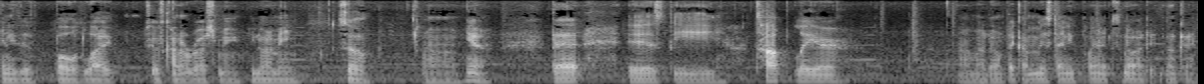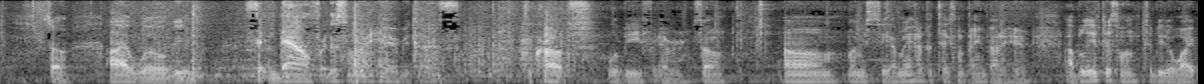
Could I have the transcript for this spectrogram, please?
and he just both like just kind of rush me you know what i mean so uh, yeah that is the top layer. Um, I don't think I missed any plants. No, I didn't. Okay. So I will be sitting down for this one right here because to crouch will be forever. So um, let me see. I may have to take some things out of here. I believe this one to be the White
